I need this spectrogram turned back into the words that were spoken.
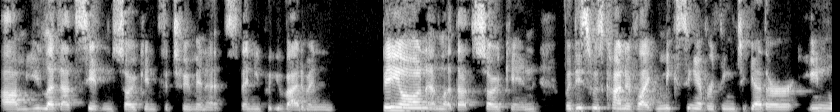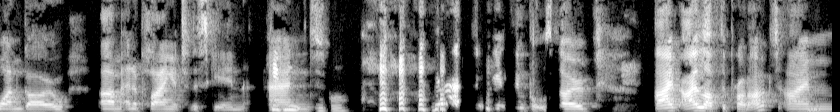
um, you let that sit and soak in for two minutes, then you put your vitamin B on and let that soak in. But this was kind of like mixing everything together in one go um, and applying it to the skin. and simple. yeah, it's simple. So I, I love the product. I'm. Mm.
